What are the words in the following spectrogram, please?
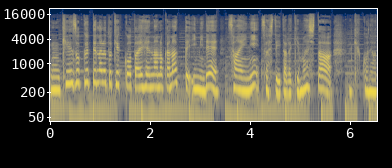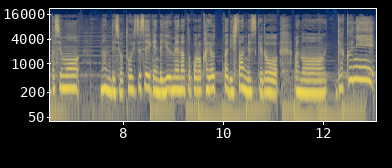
うん、継続ってなると結構大変なのかなって意味で3位にさせていただきました。結構ね、私もなんでしょう、糖質制限で有名なところ通ったりしたんですけど、あの、逆に、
